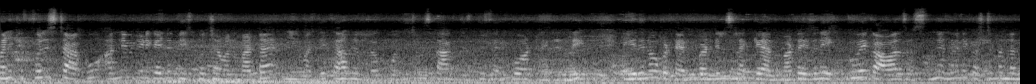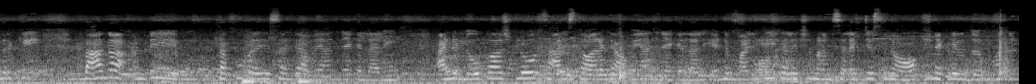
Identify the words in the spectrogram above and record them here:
మనకి ఫుల్ స్టాక్ అన్ని అయితే తీసుకొచ్చామన్నమాట. ఈ మధ్య కాలంలో కొంచెం స్టాక్ తీస్తే సరిపోవట్లేదండి. ఏదైనా ఒక టెన్ బండిల్స్ లెక్కే అనమాట ఏదైనా ఎక్కువే కావాల్సి వస్తుంది. ఎందుకంటే కస్టమర్లందరికీ బాగా అంటే తక్కువ ప్రైజెస్ అంటే అభయాంజనేకి వెళ్ళాలి. అండ్లో కాస్ట్లో శారీస్ కావాలంటే అభయాంజనేకి వెళ్ళాలి. అండ్ మల్టీ కలెక్షన్ మనం సెలెక్ట్ చేసుకునే ఆప్షన్ ఎక్కడైనా దొరుకుతుందంటే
